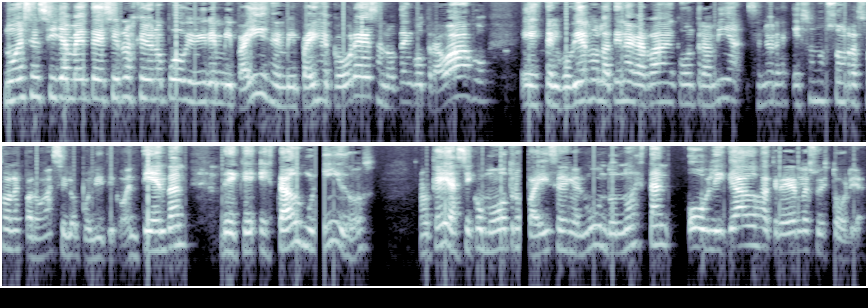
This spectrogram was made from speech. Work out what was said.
no es sencillamente decir, no es que yo no puedo vivir en mi país, en mi país de pobreza, no tengo trabajo, este, el gobierno la tiene agarrada en contra mía. Señores, eso no son razones para un asilo político. Entiendan de que Estados Unidos, ¿okay? así como otros países en el mundo, no están obligados a creerle su historia.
